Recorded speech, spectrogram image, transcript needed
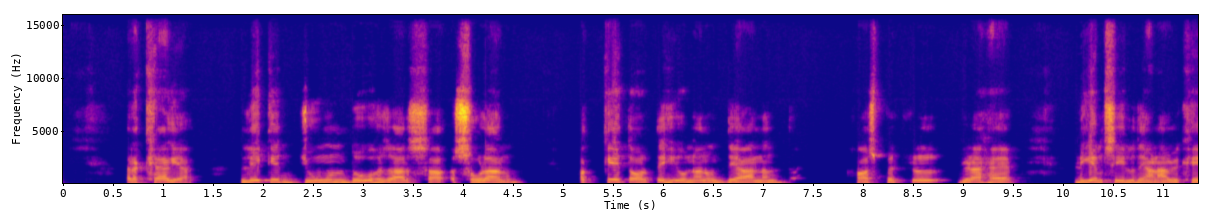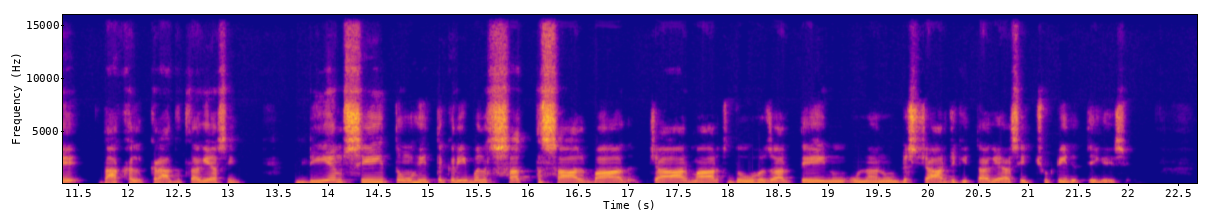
ਰੱਖਿਆ ਗਿਆ। ਲੇਕਿਨ ਜੂਨ 2016 ਨੂੰ ਪੱਕੇ ਤੌਰ ਤੇ ਹੀ ਉਹਨਾਂ ਨੂੰ ਦਿਆਨੰਦ ਹਸਪੀਟਲ ਜਿਹੜਾ ਹੈ ਡੀਐਮਸੀ ਲੁਧਿਆਣਾ ਵਿਖੇ ਦਾਖਲ ਕਰਾ ਦਿੱਤਾ ਗਿਆ ਸੀ। ਡੀਐਮਸੀ ਤੋਂ ਹੀ ਤਕਰੀਬਨ 7 ਸਾਲ ਬਾਅਦ 4 ਮਾਰਚ 2023 ਨੂੰ ਉਹਨਾਂ ਨੂੰ ਡਿਸਚਾਰਜ ਕੀਤਾ ਗਿਆ ਸੀ, ਛੁੱਟੀ ਦਿੱਤੀ ਗਈ ਸੀ।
